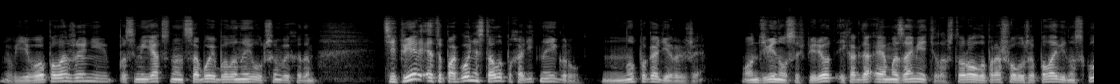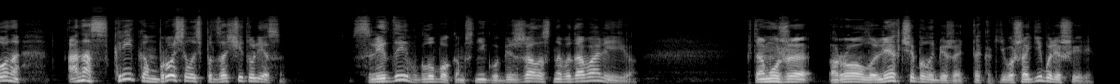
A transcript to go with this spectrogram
в его положении посмеяться над собой было наилучшим выходом. Теперь эта погоня стала походить на игру. Ну, погоди, рыжая. Он двинулся вперед, и когда Эмма заметила, что Ролло прошел уже половину склона, она с криком бросилась под защиту леса. Следы в глубоком снегу безжалостно выдавали ее. К тому же Роллу легче было бежать, так как его шаги были шире.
